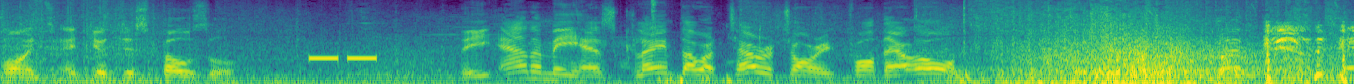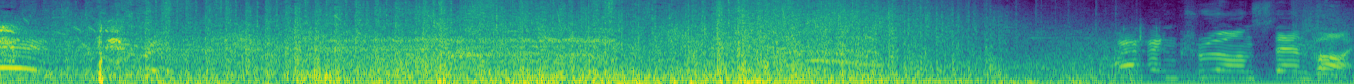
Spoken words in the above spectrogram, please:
points at your disposal. The enemy has claimed our territory for their own. Weapon crew on standby.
